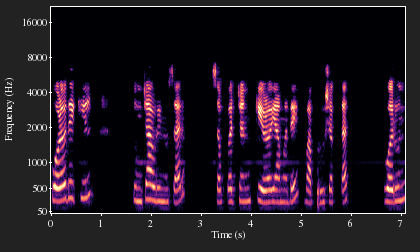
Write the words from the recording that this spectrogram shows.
फळं देखील तुमच्या आवडीनुसार सफरचंद केळं यामध्ये वापरू शकतात. वरून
